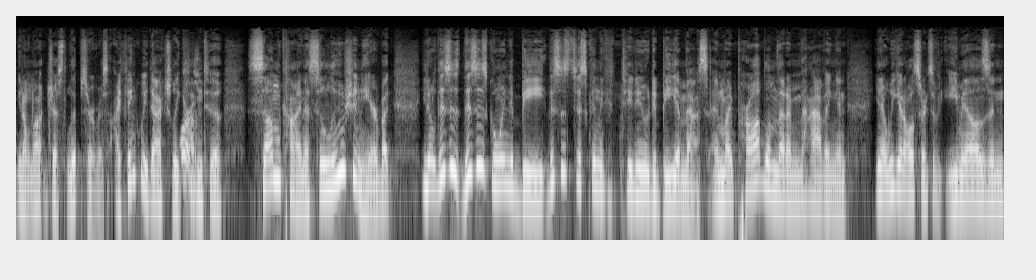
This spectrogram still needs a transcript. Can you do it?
you know, not just lip service, I think we'd actually come to some kind of solution here. But you know, this is this is going to be this is just going to continue to be a mess. And my problem that I'm having, and you know, we get all sorts of emails, and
